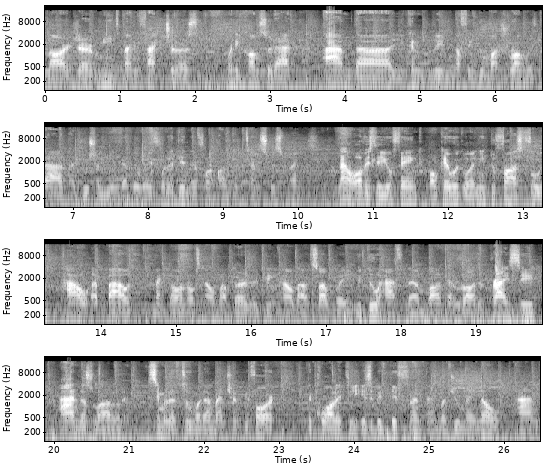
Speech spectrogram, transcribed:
larger meat manufacturers when it comes to that and uh, you can really nothing do much wrong with that and usually you'll get away for a dinner for under 10 Swiss francs. Now obviously you think, okay we're going into fast food, how about McDonald's, how about Burger King, how about Subway? We do have them, but they're rather pricey and as well, similar to what I mentioned before, the quality is a bit different than what you may know and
